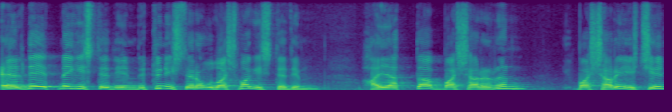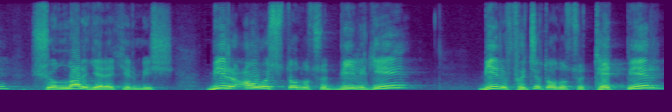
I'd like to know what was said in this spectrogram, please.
Elde etmek istediğim bütün işlere ulaşmak istedim. Hayatta başarının başarı için şunlar gerekirmiş. Bir avuç dolusu bilgi, bir fıçı dolusu tedbir,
